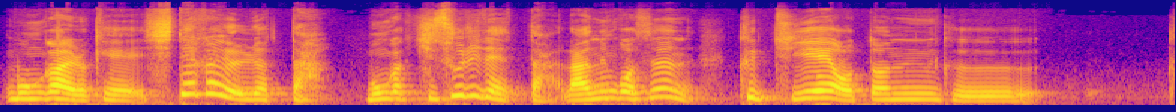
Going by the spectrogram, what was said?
뭔가 이렇게 시대가 열렸다. 뭔가 기술이 됐다라는 것은 그 뒤에 어떤 그,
